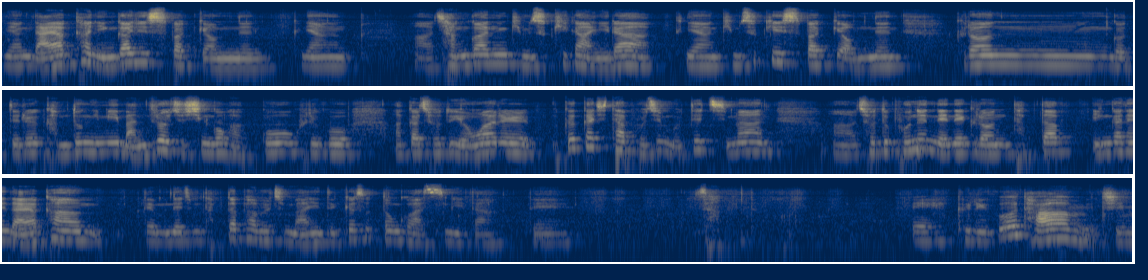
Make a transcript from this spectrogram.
그냥 나약한 인간일 수밖에 없는 그냥 아, 장관 김숙희가 아니라 그냥 김숙희일 수밖에 없는 그런 것들을 감독님이 만들어 주신 것 같고 그리고 아까 저도 영화를 끝까지 다 보진 못했지만 아, 저도 보는 내내 그런 답답 인간의 나약함 때문에 좀 답답함을 좀 많이 느꼈었던 것 같습니다. 네, 감사합니다. 네, 그리고 다음 질문.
